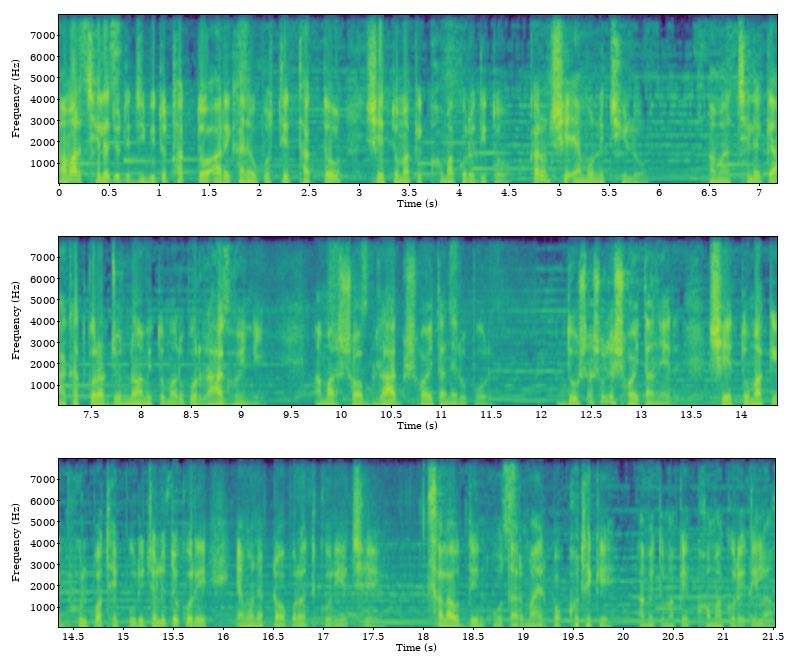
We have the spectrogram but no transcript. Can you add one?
আমার ছেলে যদি জীবিত থাকতো আর এখানে উপস্থিত থাকতো, সে তোমাকে ক্ষমা করে দিত, কারণ সে এমনই ছিল। আমার ছেলেকে আঘাত করার জন্য আমি তোমার উপর রাগ হইনি। আমার সব রাগ শয়তানের উপর। দোষ আসলে শয়তানের। সে তোমাকে ভুল পথে পরিচালিত করে এমন একটা অপরাধ করিয়েছে। সালাউদ্দিন ও তার মায়ের পক্ষ থেকে আমি তোমাকে ক্ষমা করে দিলাম।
